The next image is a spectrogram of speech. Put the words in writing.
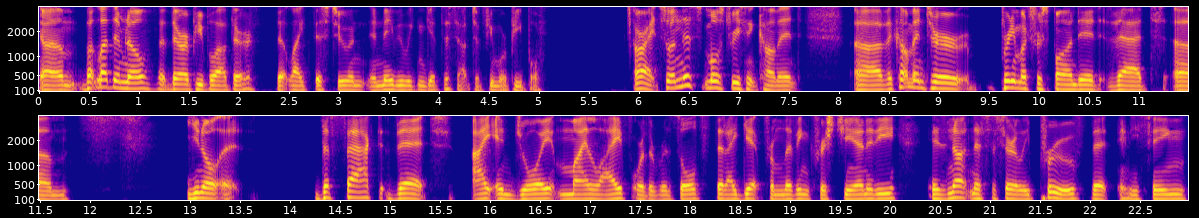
Um, but let them know that there are people out there that like this too, and, and maybe we can get this out to a few more people. All right. So in this most recent comment, uh, the commenter pretty much responded that, um, you know, uh, the fact that I enjoy my life or the results that I get from living Christianity is not necessarily proof that anything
